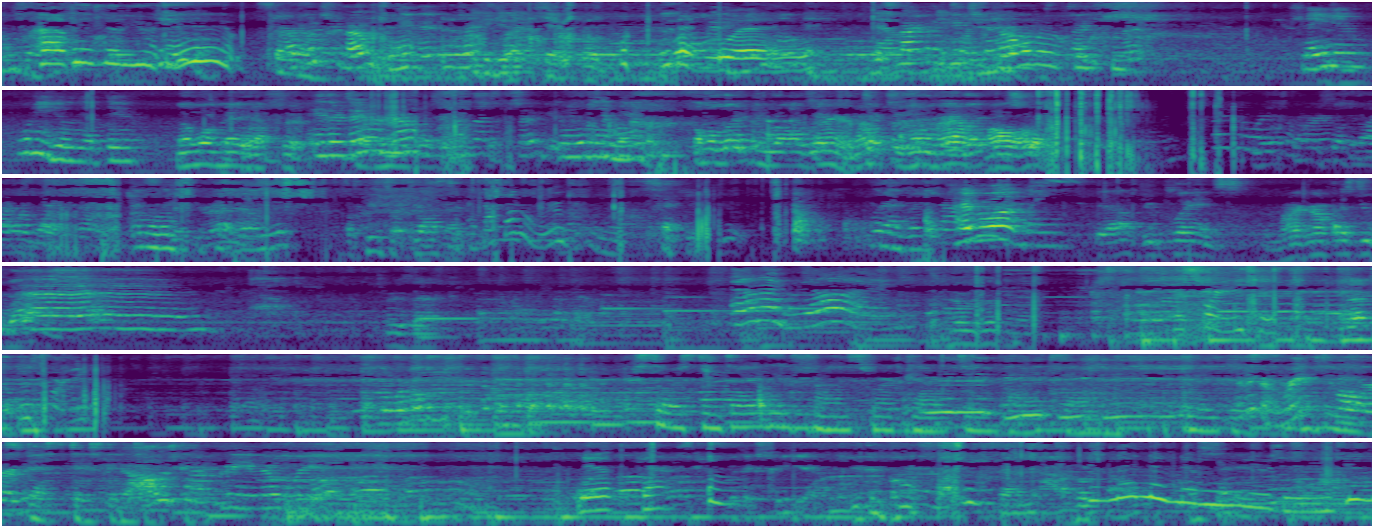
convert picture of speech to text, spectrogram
Happy New Year to you. Over. I could do that too. Anyway. It's not get you going. What are you doing up there? No more mayhem. Either do or you now? I'm ready to protect you from the lightning Oh, strike. I'm going to cut dangerous. A piece of plastic. Whatever. Hey, everyone. Yeah, do planes. Margot? Let's do what? Hey. Who's that? Oh my god. Who's looking at? This for YouTube. This for you. Sourced entirely in France for a character its. I think a rent card. Best tasting. All this company, no rent. Yeah, yes. You can book a flight, then add a No, hotel. no, no, New Year's Eve. New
